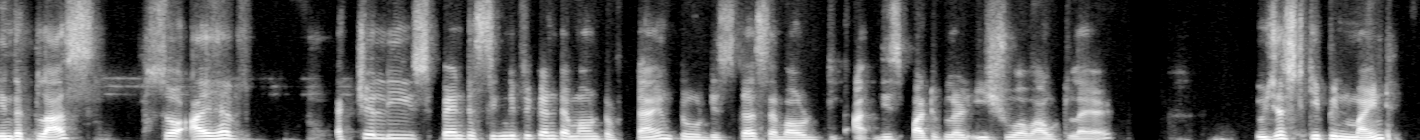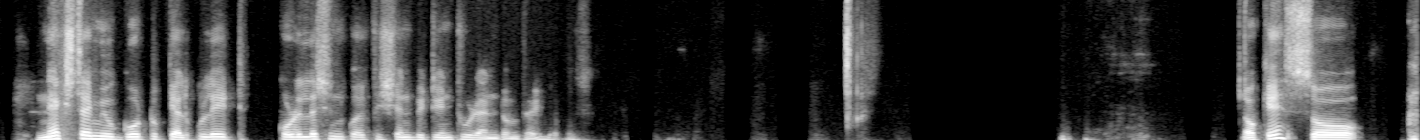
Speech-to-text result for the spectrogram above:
in the class. So I have actually spent a significant amount of time to discuss about uh, this particular issue of outlier. You just keep in mind, next time you go to calculate correlation coefficient between two random variables. Okay, so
